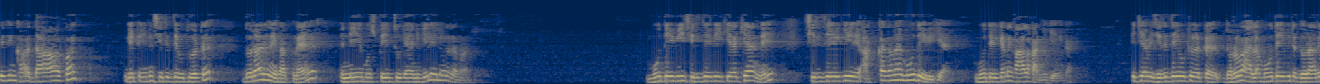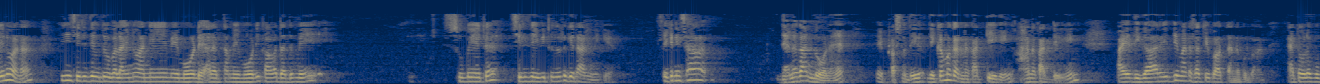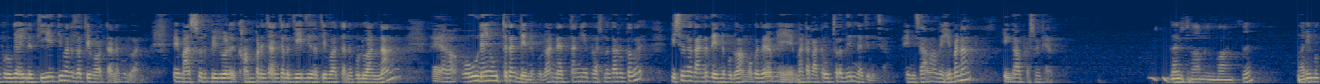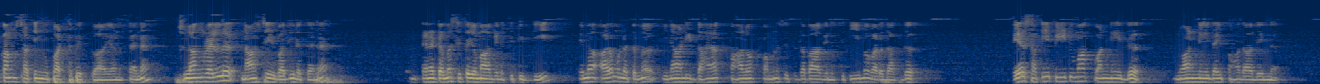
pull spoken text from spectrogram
ඉතින් කවදාකවත් ගෙටේන සිටි දෙව්දුවට දොර අරින එකක් නැහැ. එන්නේ මුස්පීන්තු ගෑණි කියලා එළවල තමයි. මූදේවි සිරිදේවි කියලා කියන්නේ සිරිදේවිගේ අක්කා තමයි මූදේවි කියන්නේ. මූදේවි කියන්නේ කාලකන්ණි කියන එකයි. ඉතින් අපි සිරිදේවුට දොර වහලා මූදේවිට දොර අරිනවනම් ඉතින් සිරිදේව් දුව බලා ඉන්නවා අනේ මේ මෝඩය නැත්තම් මේ මෝඩි කවදද මේ සුබේට සිරිදේවිට දොර ගෙරන්නේ කියලා. ඒක නිසා දැනගන්න ඕනේ මේ ප්‍රශ්න දෙකම කරන කට්ටියකින් අහන කට්ටියකින් අය දිගාරිද්දි මට සතිය පවත්වන්න පුළුවන්. ඇටවල පුපුරු ගහිල්ල තියෙද්දි මට සතිය පවත්වන්න පුළුවන්. මේ මස්සුරු පිළිවෙල කම්පන චංචල ජීවිතය සතිය පවත්වන්න පුළුවන් නම් ඔව් නෑ උත්තරයක් දෙන්න පුළුවන්. නැත්නම් මේ ප්‍රශ්න කරුටම විසඳ ගන්න දෙන්න පුළුවන්. මොකද මේ මට කට උත්තර දෙන්නේ නැති නිසා. ඒ නිසා මම එහෙමනම් ඊගා ප්‍රශ්නට යනවා. ගරු ස්වාමීන් වහන්සේ පරිමුඛං සතින් උපට්ඨපෙත්වා යන තැන සුලං රැල්ල නාසයේ වදින තැන තැනටම සිත යොමාගෙන සිටිද්දී එම අරමුණටම විනාඩි 10ක් 15ක් පමණ සිත දබාගෙන සිටීම වරදක්ද? එය සතිය පීඨුමක් වන්නේද? නොවන්නේදයි පහදා දෙන්න.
